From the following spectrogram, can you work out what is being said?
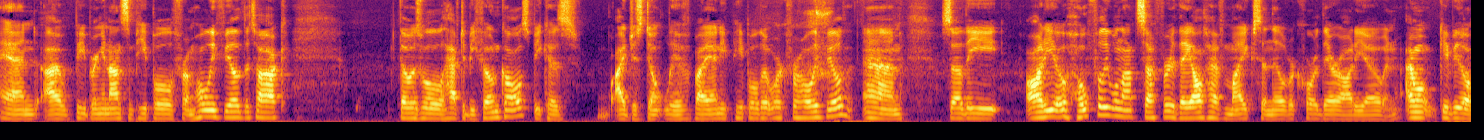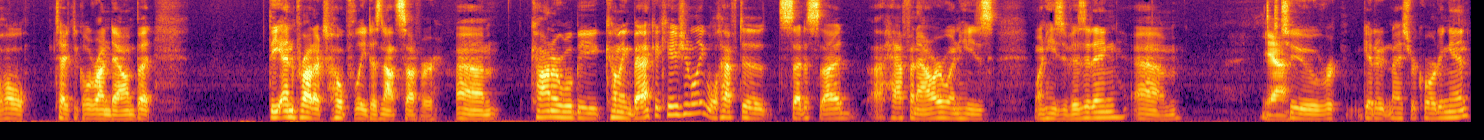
and I'll be bringing on some people from Holyfield to talk. Those will have to be phone calls because I just don't live by any people that work for Holyfield. Um, so the audio hopefully will not suffer. They all have mics and they'll record their audio, and I won't give you the whole technical rundown, but the end product hopefully does not suffer. Um, Connor will be coming back occasionally. We'll have to set aside a half an hour when he's when he's visiting um, yeah. to re- get a nice recording in.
